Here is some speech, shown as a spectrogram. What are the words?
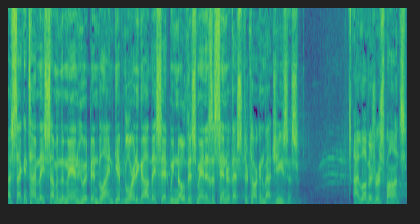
A second time they summoned the man who had been blind. Give glory to God, they said. We know this man is a sinner. That's, they're talking about Jesus. I love his response.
